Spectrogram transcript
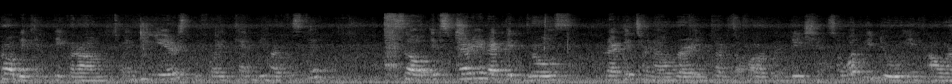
probably can take around 20 years before it can be harvested. So it's very rapid growth rapid turnover in terms of our plantation. So what we do in our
